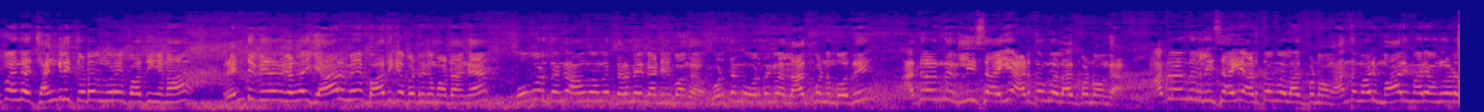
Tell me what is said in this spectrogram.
இப்போ இந்த சங்கிலி தொடர் முறை பார்த்தீங்கன்னா ரெண்டு வீரர்களில் யாருமே பாதிக்கப்பட்டிருக்க மாட்டாங்க. ஒவ்வொருத்தங்க அவங்கவுங்க திறமையை காட்டியிருப்பாங்க. ஒருத்தங்க ஒருத்தங்களை லாக் பண்ணும்போது அதுலேருந்து ரிலீஸ் ஆகி அடுத்தவங்கள லாக் பண்ணுவாங்க. அதுலேருந்து ரிலீஸ் ஆகி அடுத்தவங்கள லாக் பண்ணுவாங்க. அந்த மாதிரி மாறி மாறி அவங்களோட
